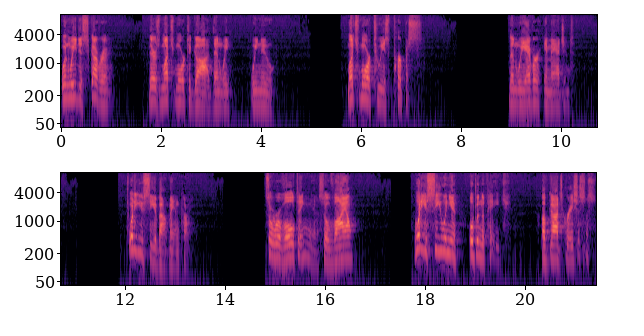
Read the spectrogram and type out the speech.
When we discover there's much more to God than we, we knew, much more to his purpose than we ever imagined. What do you see about mankind? So revolting, and so vile. What do you see when you open the page of God's graciousness?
